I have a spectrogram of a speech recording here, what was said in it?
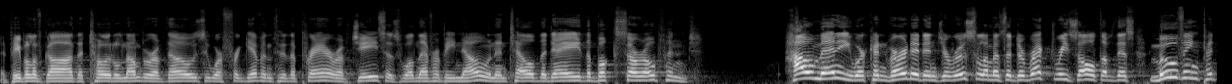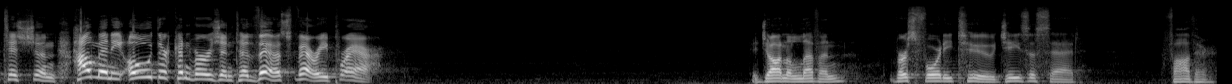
And people of God, the total number of those who were forgiven through the prayer of Jesus will never be known until the day the books are opened. How many were converted in Jerusalem as a direct result of this moving petition? How many owed their conversion to this very prayer? John 11, verse 42, Jesus said, Father,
